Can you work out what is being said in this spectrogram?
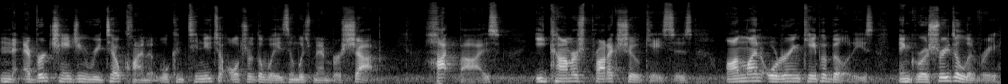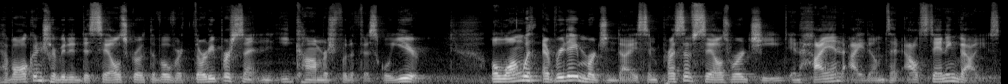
and the ever changing retail climate will continue to alter the ways in which members shop. Hot buys, e commerce product showcases, online ordering capabilities, and grocery delivery have all contributed to sales growth of over 30% in e commerce for the fiscal year. Along with everyday merchandise, impressive sales were achieved in high end items at outstanding values,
